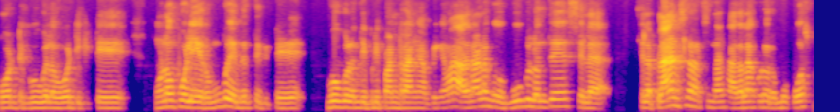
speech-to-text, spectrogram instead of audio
போட்டு கூகுளை ஓட்டிக்கிட்டு மொனோபோலியை ரொம்ப எதிர்த்துக்கிட்டு கூகுள் வந்து இப்படி பண்றாங்க அப்படிங்கிற அதனால கூகுள் வந்து சில சில பிளான்ஸ்லாம் வச்சிருந்தாங்க. அதெல்லாம் கூட ரொம்ப போஸ்ட்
